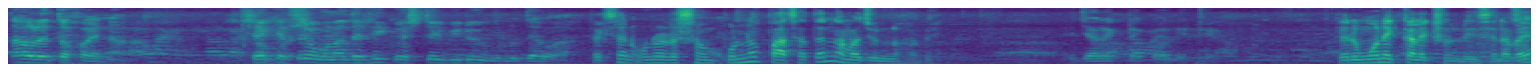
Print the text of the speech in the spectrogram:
তাহলে তো হয় না। সেক্ষেত্রে ওনাদের রিকোয়েস্টে ভিডিওগুলো দেওয়া। দেখছেন ওনারা সম্পূর্ণ পাঁচ হাতের নামার জন্য হবে। যার একটা কোয়ালিটি এরকম অনেক কালেকশন রয়েছে না ভাই?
